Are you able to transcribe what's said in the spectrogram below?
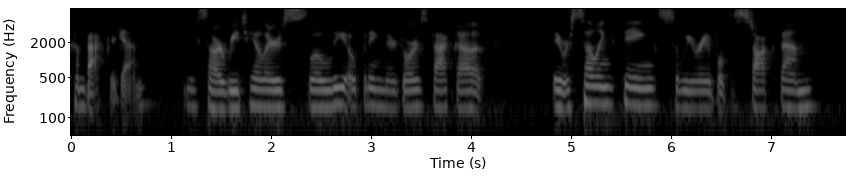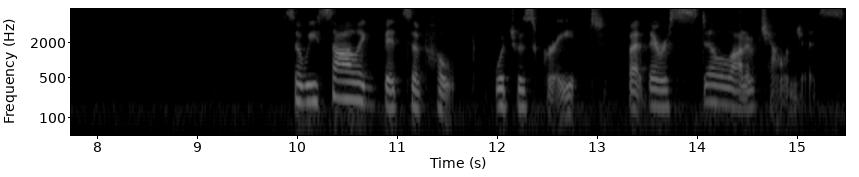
come back again. We saw retailers slowly opening their doors back up they were selling things, so we were able to stock them. So we saw like bits of hope, which was great, but there was still a lot of challenges.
